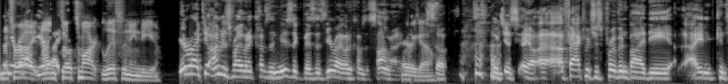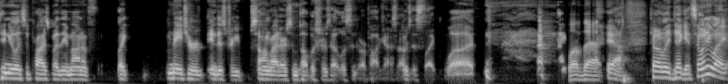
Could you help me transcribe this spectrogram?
that's right. I'm right. so smart listening to you. You're right too. I'm just right when it comes to the music business. You're right when it comes to songwriting. There we go. So, which is you know, a, a fact which is proven by the. I'm continually surprised by the amount of like major industry songwriters and publishers that listen to our podcast. I was just like, what? Love that. Yeah, totally dig it. So, anyway,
